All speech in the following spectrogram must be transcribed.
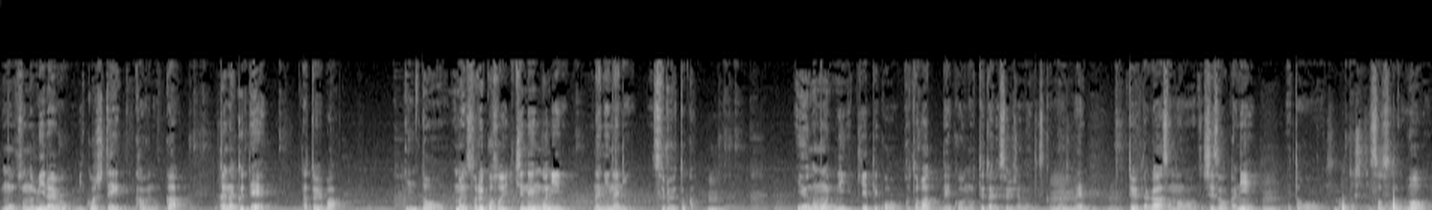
もうその未来を見越して買うのかじゃなくて、例えば、うんとまあ、それこそ1年後に何々するとかうん。いうのも日経ってこう言葉ってこう載ってたりするじゃないですか文字で、うん。トヨタがその静岡に、うん。えっと、スマートシティね。そうそうを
